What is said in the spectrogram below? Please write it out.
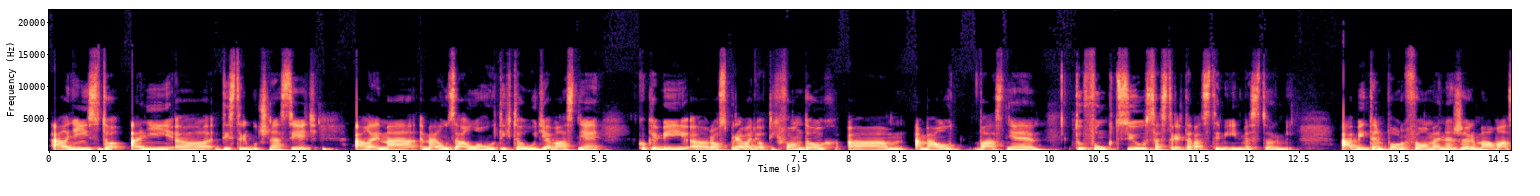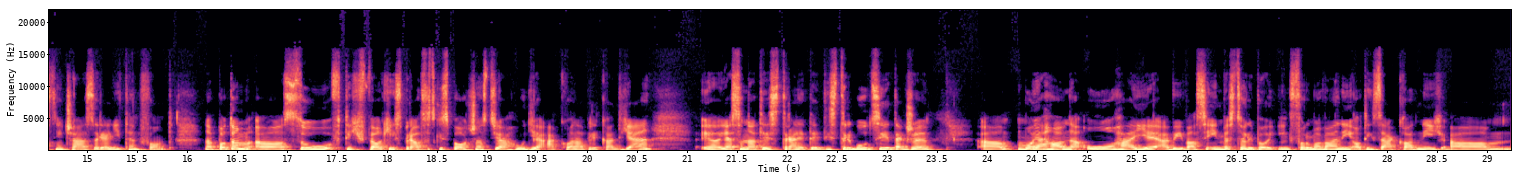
ale není sú to ani uh, distribučná sieť, ale má, majú za úlohu týchto ľudia vlastne ako keby rozprávať o tých fondoch um, a majú vlastne tú funkciu sa stretávať s tými investormi aby ten portfólio manažer mal vlastne čas riadiť ten fond. No a potom uh, sú v tých veľkých správcovských spoločnostiach ľudia ako napríklad ja. Ja som na tej strane tej distribúcie, takže Um, moja hlavná úloha je, aby vlastne investori boli informovaní o tých základných um,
